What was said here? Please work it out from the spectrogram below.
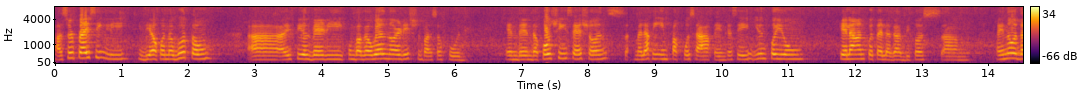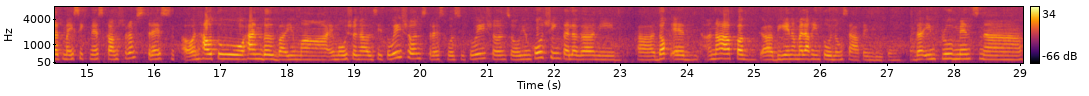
uh, surprisingly, hindi ako nagutom. Uh, I feel very, kumbaga, well-nourished ba sa food. And then, the coaching sessions, malaking impact po sa akin kasi yun po yung kailangan ko talaga because um, I know that my sickness comes from stress on how to handle ba yung mga emotional situations, stressful situations. So yung coaching talaga ni uh, Doc Ed nakapagbigay uh, ng malaking tulong sa akin dito. The improvements na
